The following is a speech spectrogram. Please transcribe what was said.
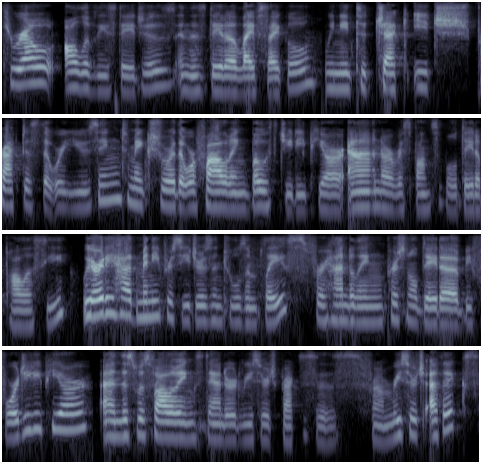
Throughout all of these stages in this data lifecycle, we need to check each practice that we're using to make sure that we're following both GDPR and our responsible data policy. We already had many procedures and tools in place for handling personal data before GDPR, and this was following standard research practices from research ethics.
